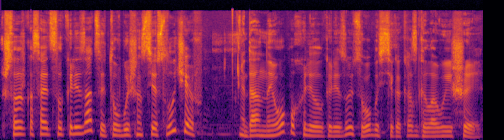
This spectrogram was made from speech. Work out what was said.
что же касается локализации, то в большинстве случаев данные опухоли локализуются в области как раз головы и шеи.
